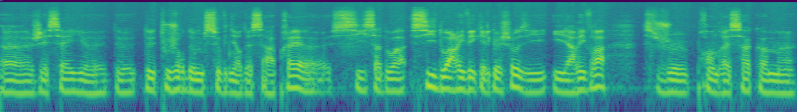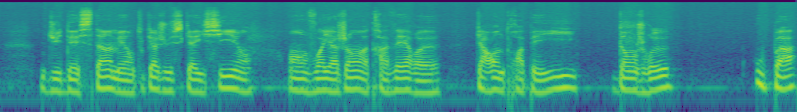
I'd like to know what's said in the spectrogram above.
Euh, j'essaye de, toujours de me souvenir de ça. Après, si ça doit, s'il doit arriver quelque chose, il, arrivera. Je prendrai ça comme du destin, mais en tout cas jusqu'à ici, en, voyageant à travers 43 euh, pays, dangereux ou pas,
